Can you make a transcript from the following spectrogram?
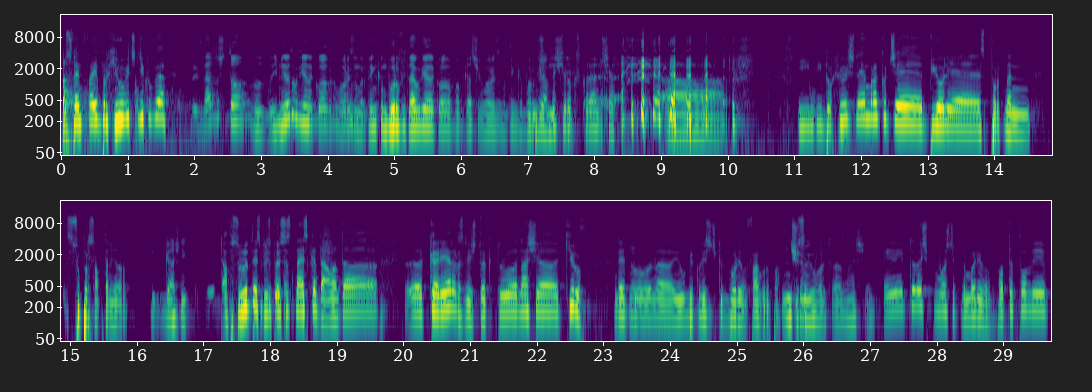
Освен това Ибрахимович никога... Не знам защо. И миналата година на коледа говори за Мартин Камбуров и тази година на коледа подкаст ще говори за Мартин Камбуров. Защото е широко скорена душа. а, и Ибрахимович не е мрънкал, че Пиоли е спортмен супер слаб треньор. Гашник. Абсолютно е. Той е с най-скандалната а, кариера, разбираш. Той е като нашия Киров, дето на, и обиколи всички отбори в А група. Нищо не ми говори това, знаеш. е. Е, той беше помощник на Мари в Ботев Пловдив,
